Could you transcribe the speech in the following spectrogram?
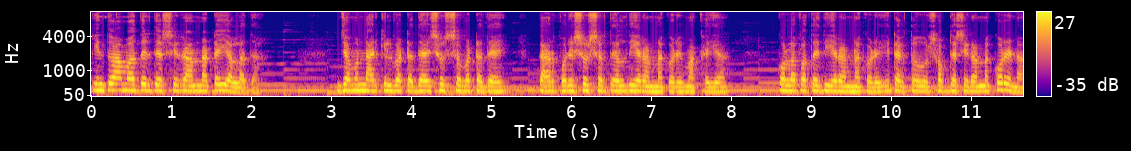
কিন্তু আমাদের দেশের রান্নাটাই আলাদা। যেমন নারকেল বাটা দেয় শস্য বাটা দেয়, তারপরে সর্ষের তেল দিয়ে রান্না করে মাখাইয়া, কলা পাতায় দিয়ে রান্না করে, এটা তো সব দেশে রান্না করে না।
